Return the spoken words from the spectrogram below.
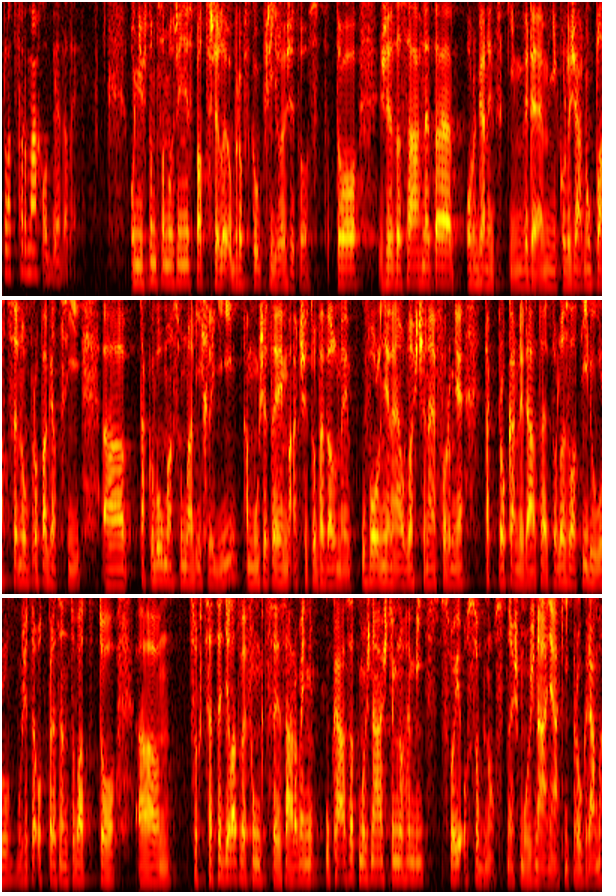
platformách objevili? Oni v tom samozřejmě spatřili obrovskou příležitost. To, že zasáhnete organickým videem, nikoli žádnou placenou propagací, uh, takovou masu mladých lidí a můžete jim, ač je to ve velmi uvolněné, odlehčené formě, tak pro kandidáta je tohle zlatý důl. Můžete odprezentovat to, um, co chcete dělat ve funkci, zároveň ukázat možná ještě mnohem víc svoji osobnost, než možná nějaký program.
